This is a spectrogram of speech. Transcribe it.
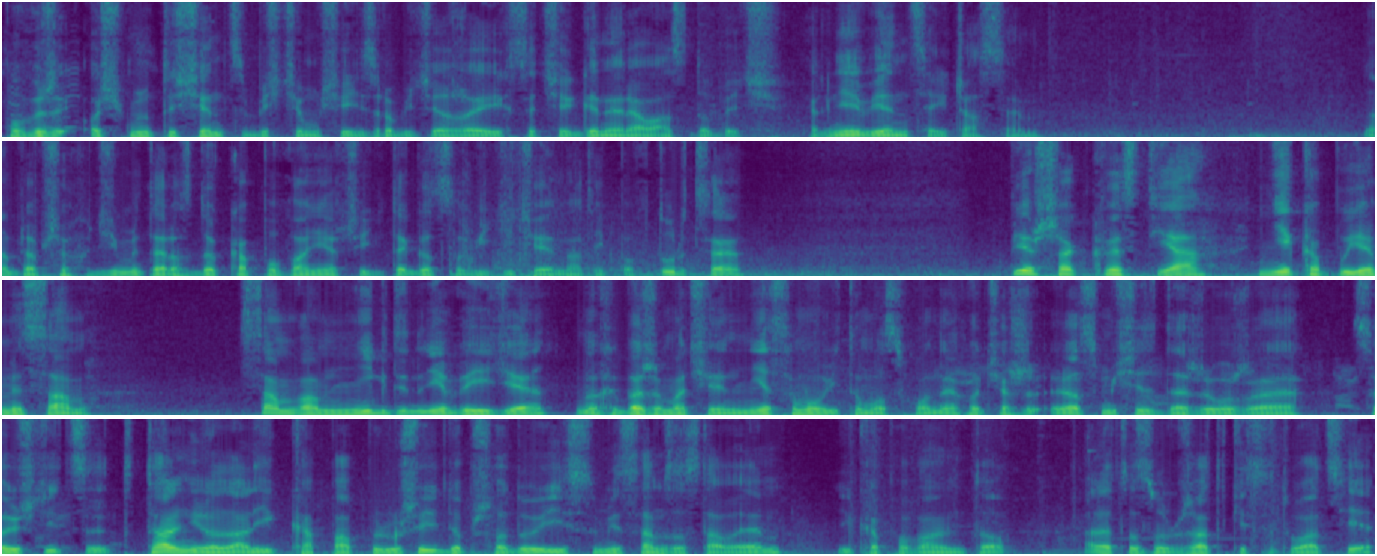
powyżej 8000 byście musieli zrobić, jeżeli chcecie generała zdobyć, jak nie więcej czasem. Dobra, przechodzimy teraz do kapowania, czyli tego co widzicie na tej powtórce. Pierwsza kwestia, nie kapujemy sam. Sam wam nigdy nie wyjdzie, no chyba, że macie niesamowitą osłonę, chociaż raz mi się zdarzyło, że sojusznicy totalnie olali kapa, ruszyli do przodu i w sumie sam zostałem i kapowałem to, ale to są rzadkie sytuacje.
